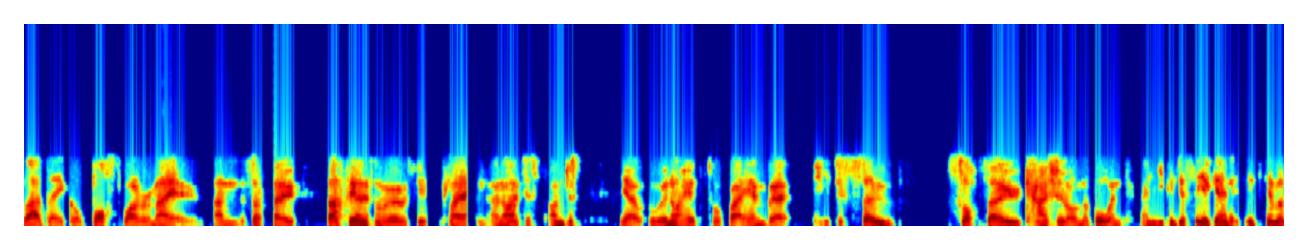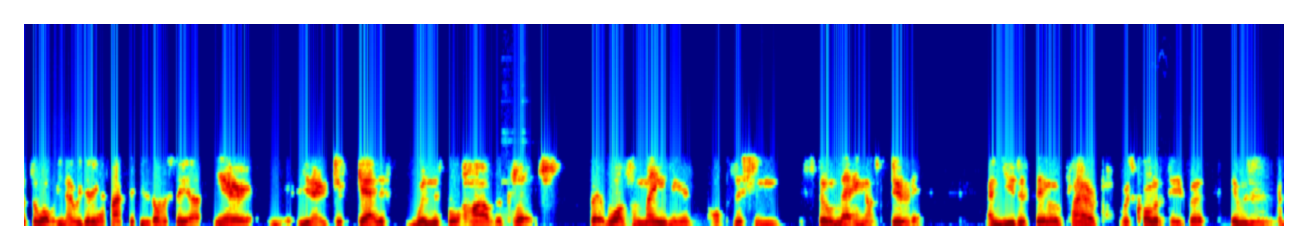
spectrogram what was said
that day got bossed by Romeu, and so that's the only time I've ever seen him play. And I just, I'm just, you know, we're not here to talk about him, but he's just so soft, so casual on the ball, and and you can just see again, it, it's similar to what you know we did against Man City. It's obviously a, you know, you know, just get this, win this ball high up the pitch. But what's amazing is opposition still letting us do it, and you just think a player was quality, but it was a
